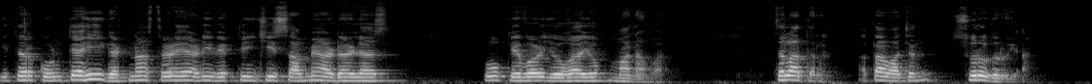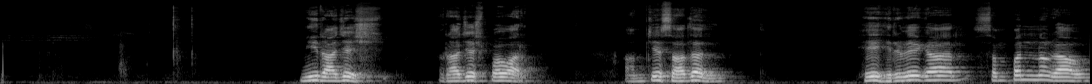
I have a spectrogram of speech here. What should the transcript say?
इतर कोणत्याही घटनास्थळे आणि व्यक्तींशी साम्य आढळल्यास तो केवळ योगायोग मानावा. चला तर आता वाचन सुरू करूया. मी राजेश राजेश पवार. आमचे सादल. हे हिरवेगार संपन्न गाव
